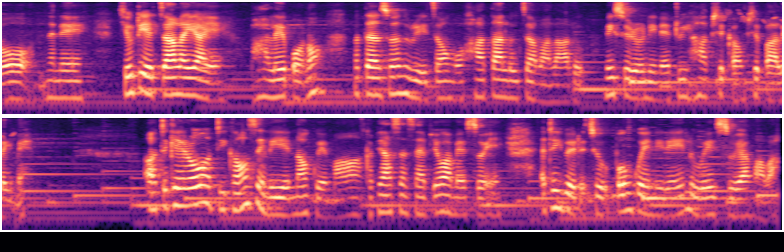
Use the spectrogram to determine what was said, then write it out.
တော့နည်းနည်းရုတ်တရက်ကြားလိုက်ရရင် ဘာလဲပေါ့နော်မတန်ဆွမ်းသူတွေအကြောင်းကိုဟာတာလုပ်ကြပါလားလို့မိတ်ဆွေတို့အနေနဲ့တွေးဟာဖြစ်ကောင်းဖြစ်ပါလိမ့်မယ်အာတကယ်တော့ဒီကောင်းစဉ်လေးရဲ့နောက်ွယ်မှာကြပြဆန်ဆန်ပြောရမယ်ဆိုရင်အတိတ်ပဲတချို့ပုံကွယ်နေတယ်လို့ပဲဆိုရမှာပါ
